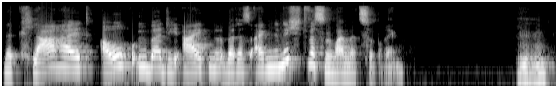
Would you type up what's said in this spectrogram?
eine Klarheit auch über die eigene, über das eigene Nichtwissen mal mitzubringen. Mhm.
